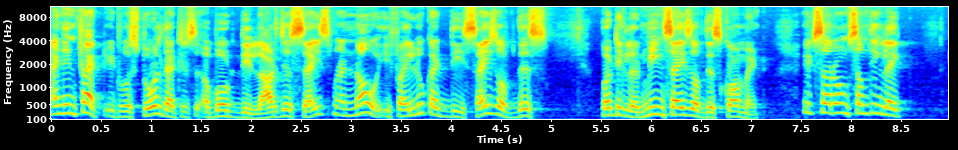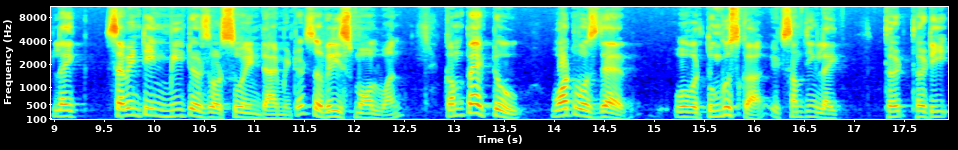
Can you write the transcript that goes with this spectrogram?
and in fact, it was told that it is about the largest size. And now if I look at the size of this particular mean size of this comet, it is around something like, like 17 meters or so in diameter, it is a very small one. Compared to what was there over Tunguska, it is something like 30,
